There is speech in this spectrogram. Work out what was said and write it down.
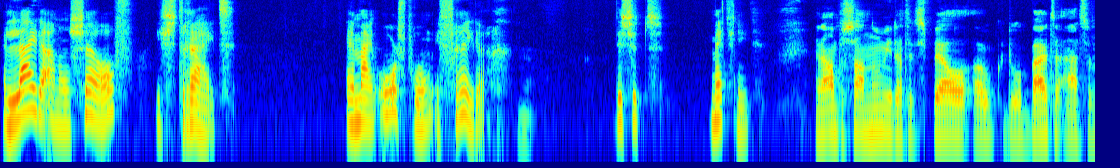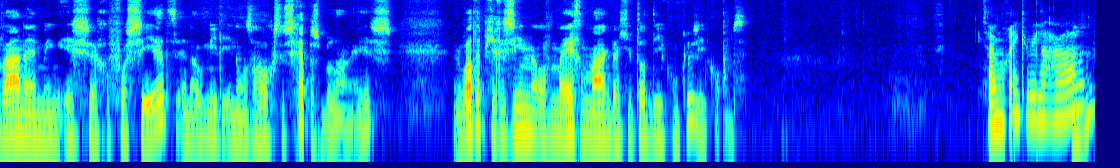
En lijden aan onszelf is strijd. En mijn oorsprong is vredig. Ja. Dus het matcht niet. En passant noem je dat dit spel ook door buitenaardse waarneming is eh, geforceerd en ook niet in ons hoogste scheppersbelang is. En wat heb je gezien of meegemaakt dat je tot die conclusie komt? Zou je hem nog één keer willen herhalen? Mhm.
